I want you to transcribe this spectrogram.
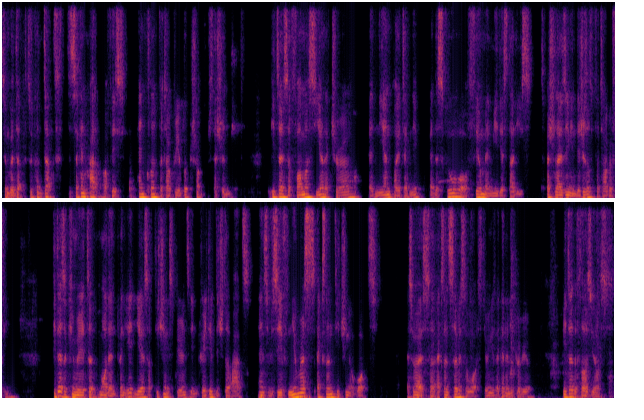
to conduct, to conduct the second part of his hand handphone photography workshop session. Peter is a former senior lecturer at Ann Polytechnic at the School of Film and Media Studies, specializing in digital photography. Peter has accumulated more than 28 years of teaching experience in creative digital arts and has received numerous excellent teaching awards as well as uh, Excellent Service Awards during his academic career. Peter, the floor is yours.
